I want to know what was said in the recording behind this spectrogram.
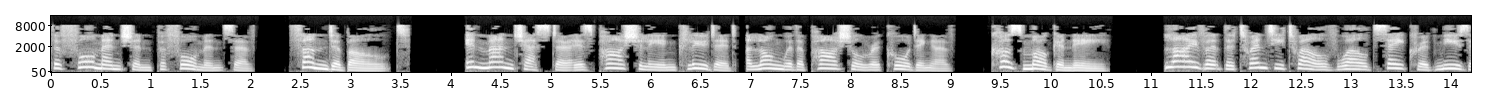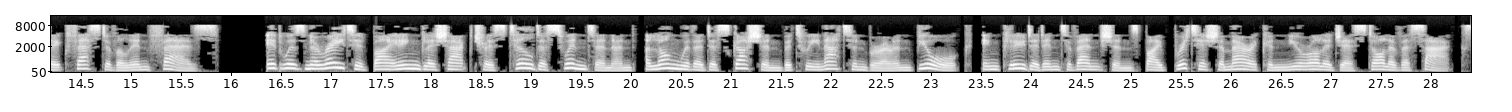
The forementioned performance of Thunderbolt in Manchester is partially included, along with a partial recording of Cosmogony live at the 2012 World Sacred Music Festival in Fez. It was narrated by English actress Tilda Swinton and, along with a discussion between Attenborough and Bjork, included interventions by British-American neurologist Oliver Sacks.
